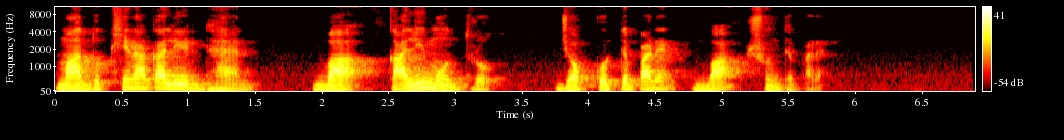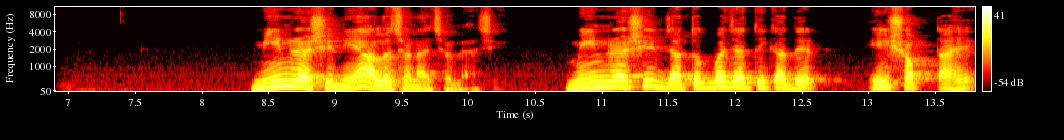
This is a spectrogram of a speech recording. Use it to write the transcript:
মা দক্ষিণাকালীর ধ্যান বা কালী মন্ত্র জপ করতে পারেন বা শুনতে পারেন। মীন রাশি নিয়ে আলোচনায় চলে আসি। মীন রাশির জাতক বা জাতিকাদের এই সপ্তাহে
